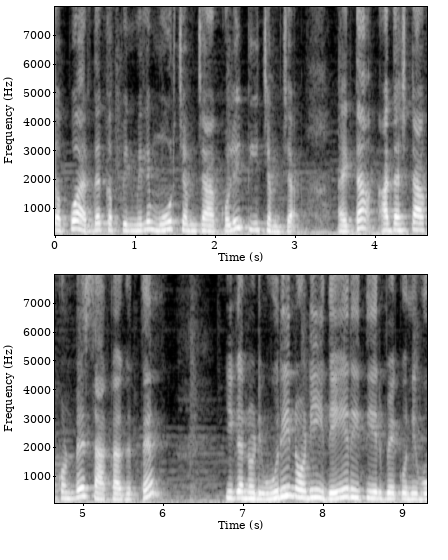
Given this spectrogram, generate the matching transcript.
ಕಪ್ಪು, ಅರ್ಧ ಕಪ್ಪಿನ ಮೇಲೆ ಮೂರು ಚಮಚ ಹಾಕ್ಕೊಳ್ಳಿ ಟೀ ಚಮಚ. ಆಯಿತಾ? ಅದಷ್ಟು ಹಾಕ್ಕೊಂಡ್ರೆ ಸಾಕಾಗುತ್ತೆ. ಈಗ ನೋಡಿ, ಉರಿ ನೋಡಿ, ಇದೇ ರೀತಿ ಇರಬೇಕು. ನೀವು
